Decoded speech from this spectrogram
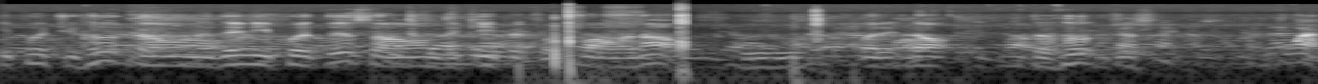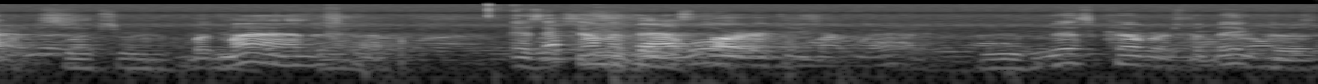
you put your hook on and then you put this on to keep it from falling off. But it don't, the hook just flaps. But mine, as it coming through the water, this covers the big hook.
